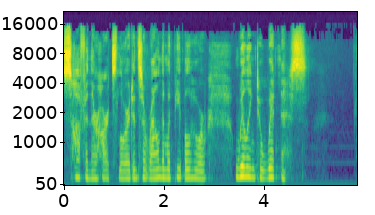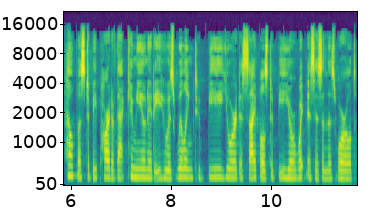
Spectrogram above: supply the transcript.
Soften their hearts, Lord, and surround them with people who are willing to witness. Help us to be part of that community who is willing to be your disciples, to be your witnesses in this world,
